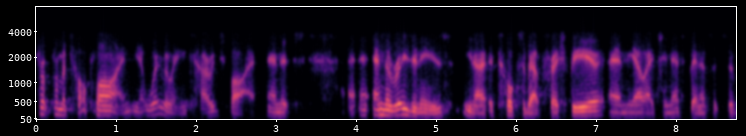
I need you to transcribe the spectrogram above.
from, from a top line, you know, we're really encouraged by it, and it's and the reason is, you know, it talks about fresh beer and the OH&S benefits of,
